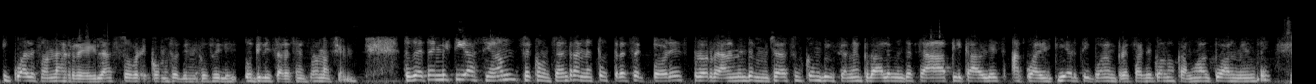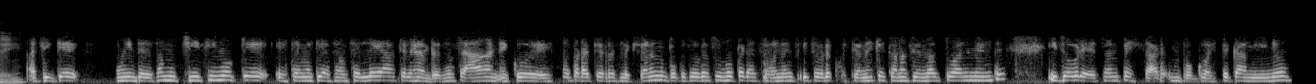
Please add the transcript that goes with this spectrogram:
y cuáles son las reglas sobre cómo se tiene que utilizar esa información. Entonces, esta investigación se concentra en estos tres sectores, pero realmente muchas de sus conclusiones probablemente sean aplicables a cualquier tipo de empresa que conozcamos actualmente. Así que nos interesa muchísimo que esta investigación se lea, que las empresas se hagan eco de esto para que reflexionen un poco sobre sus operaciones y sobre cuestiones que están haciendo actualmente y sobre eso empezar un poco este camino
